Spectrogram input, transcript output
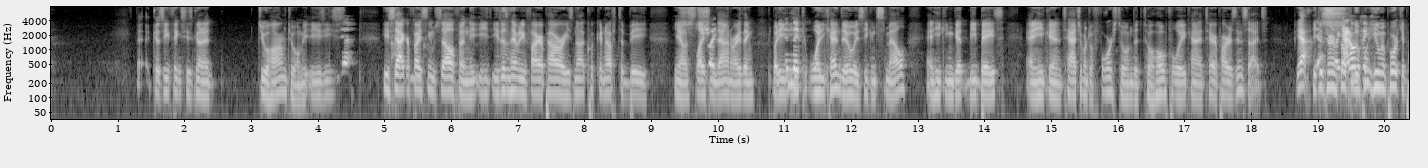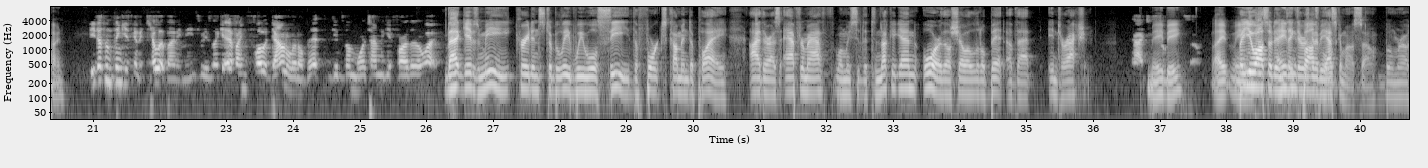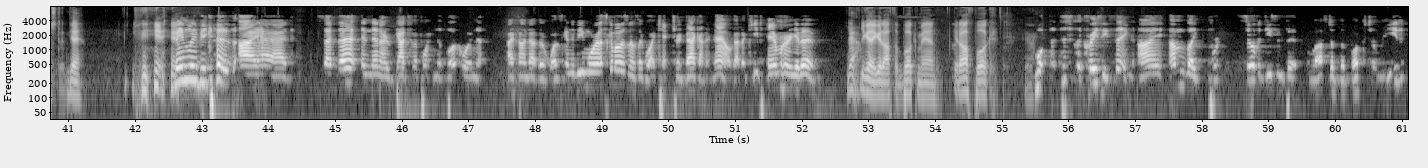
Because he thinks he's gonna do harm to him. He, he's he's, Yeah. He's sacrificing himself, and he, he he doesn't have any firepower. He's not quick enough to be, you know, slice him Like- down or anything. But he, And he they- what he can do is he can smell, and he can get be bait, and he can attach a bunch of force to him to, to hopefully kind of tear apart his insides. Yeah. He Yeah, can turn like, himself into a think- human porcupine. He doesn't think he's going to kill it by any means, but he's like, yeah, if I can slow it down a little bit, it gives them more time to get farther away. that gives me credence to believe we will see the forks come into play either as aftermath when we see the Tanuk again, or they'll show a little bit of that interaction. I Maybe. so. I mean, But you also didn't think there was going to be. Eskimos, so boom roasted. Yeah. Mainly because I had said that, and then I got to the point in the book when I found out there was going to be more Eskimos, and I was like, well, I can't turn back on it now. Got to keep hammering it in. Yeah. You gotta get off the book, man. Get off book. Well, this is the crazy thing. I I'm like still have a decent bit left of the book to read,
